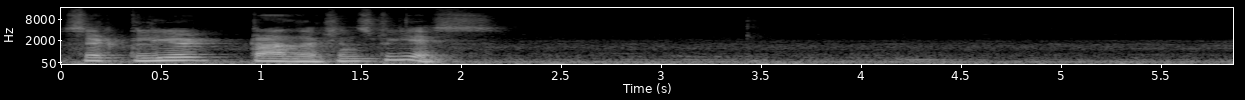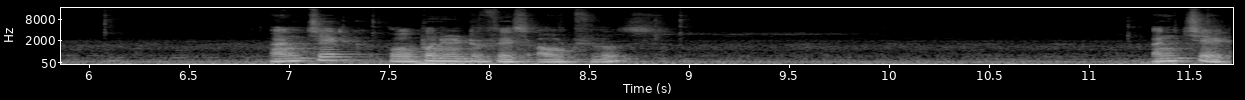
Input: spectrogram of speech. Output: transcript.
Set cleared transactions to yes. Uncheck open interface outflows. Uncheck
